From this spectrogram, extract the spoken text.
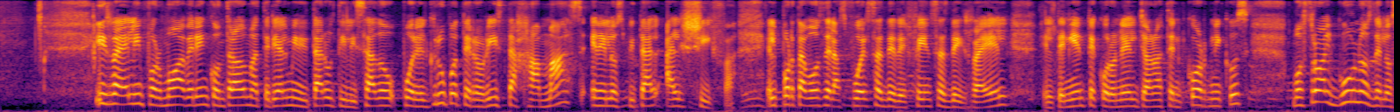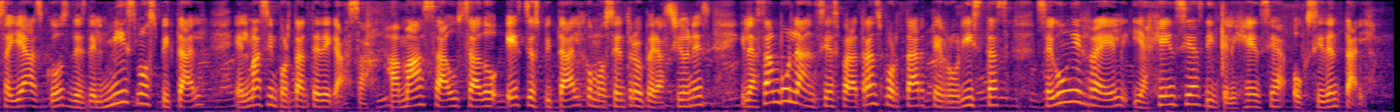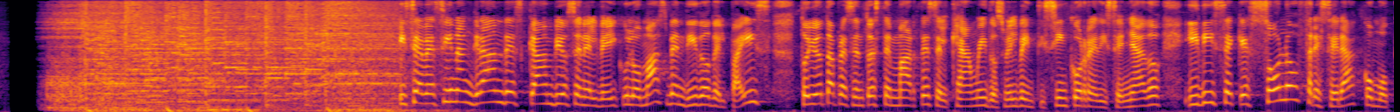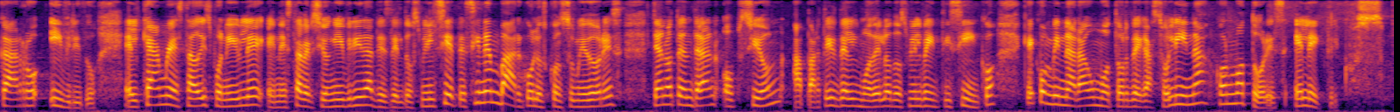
Israel informó haber encontrado material militar utilizado por el grupo terrorista Hamas en el hospital Al-Shifa. El portavoz de las Fuerzas de Defensa de Israel, el teniente coronel Jonathan Kornikus, mostró algunos de los hallazgos desde el mismo hospital, el más importante de Gaza. Hamas ha usado este hospital como centro de operaciones y las ambulancias para transportar terroristas, según Israel y agencias de inteligencia occidental. Y se avecinan grandes cambios en el vehículo más vendido del país. Toyota presentó este martes el Camry 2025 rediseñado y dice que solo ofrecerá como carro híbrido. El Camry ha estado disponible en esta versión híbrida desde el 2007. Sin embargo, los consumidores ya no tendrán opción a partir del modelo 2025 que combinará un motor de gasolina con motores eléctricos.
